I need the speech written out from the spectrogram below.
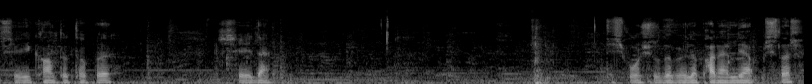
şeyi counter tapı şeyden. Dishwasher'ı da böyle panelli yapmışlar.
